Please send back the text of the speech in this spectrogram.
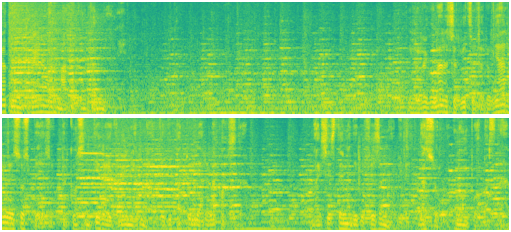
dislocato un treno armato con cannoni. Il regolare servizio ferroviario è sospeso per consentire ai treni armati di pattugliare la costa. Ma il sistema di difesa mobile da solo non può bastare.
